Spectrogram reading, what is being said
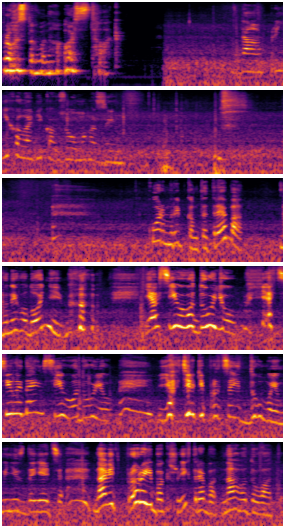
просто вона ось так. Да, приїхала Віка в зоомагазин. Корм рибкам та треба. Вони голодні. Я всіх годую. Я цілий день всіх годую. Я тільки про це і думаю, мені здається. Навіть про рибок, що їх треба нагодувати.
